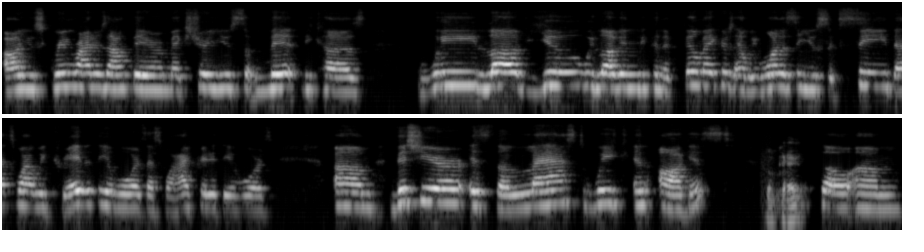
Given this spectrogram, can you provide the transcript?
All you screenwriters out there, make sure you submit because we love you. We love independent filmmakers and we want to see you succeed. That's why we created the awards. That's why I created the awards. Um, this year is the last week in August. Okay. So um,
